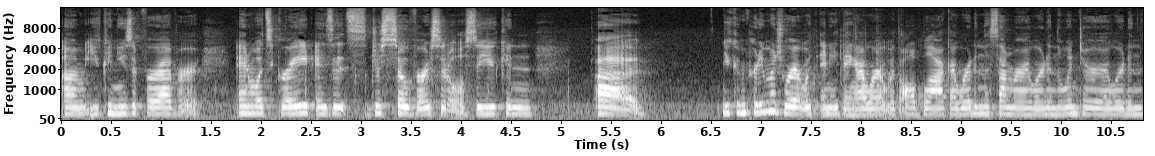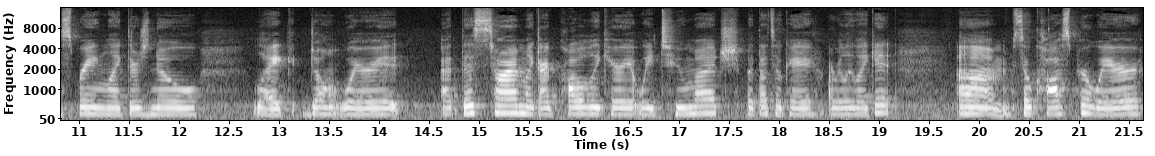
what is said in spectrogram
Um, you can use it forever. And what's great is it's just so versatile. So you can, uh, you can pretty much wear it with anything. I wear it with all black. I wear it in the summer. I wear it in the winter. I wear it in the spring. Like there's no, like, don't wear it at this time. Like I probably carry it way too much, but that's okay. I really like it. Um, so cost per wear,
